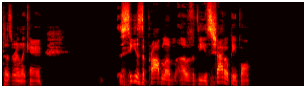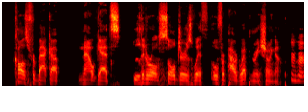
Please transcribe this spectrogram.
doesn't really care, sees the problem of these shadow people, calls for backup, now gets literal soldiers with overpowered weaponry showing up hmm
